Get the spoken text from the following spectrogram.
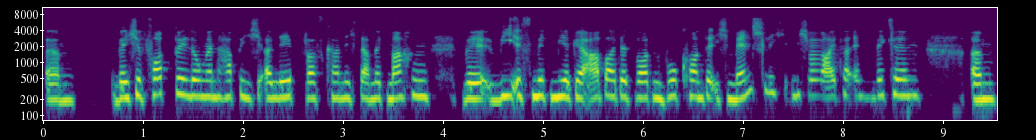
ähm, welche Fortbildungen habe ich erlebt, was kann ich damit machen, wie ist mit mir gearbeitet worden, wo konnte ich menschlich mich weiterentwickeln, ähm,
